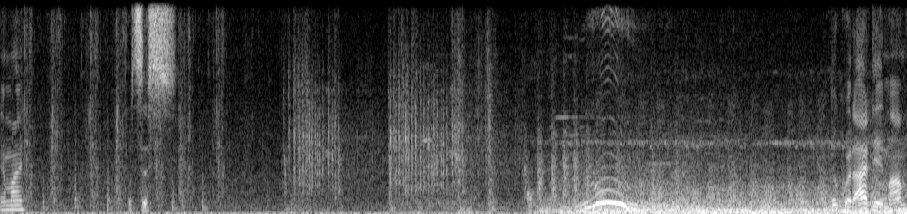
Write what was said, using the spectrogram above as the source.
am I? What's this? Ooh! Look what I did, Mom.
